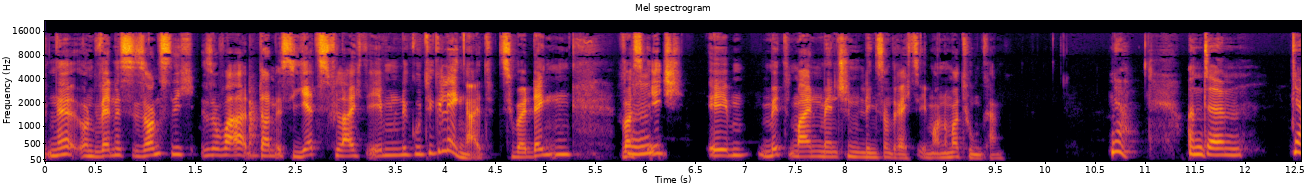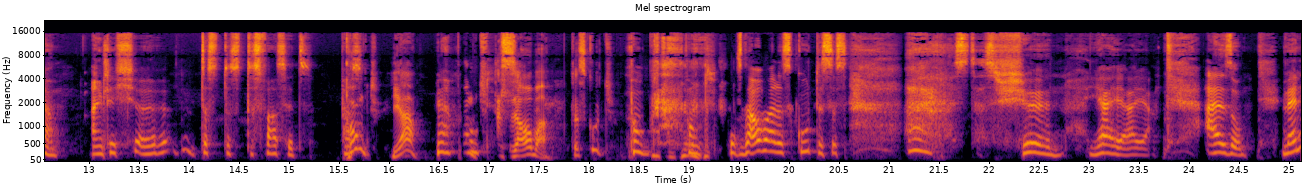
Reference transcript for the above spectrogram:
ne, und wenn es sonst nicht so war, dann ist jetzt vielleicht eben eine gute Gelegenheit zu überdenken, was Mhm. ich eben mit meinen Menschen links und rechts eben auch nochmal tun kann. Ja. Und ähm, ja, eigentlich, äh, das, das, das war's jetzt. Passt. Punkt. Ja, Ja, Punkt. Das ist sauber. Das ist gut. Punkt. Punkt. Das ist sauber, das ist gut, das ist, ah, ist das schön. Ja, ja, ja. Also, wenn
